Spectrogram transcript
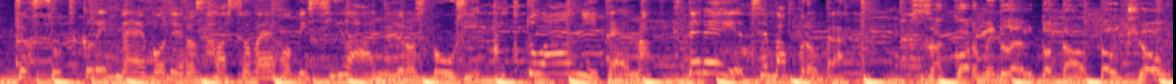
Dosud klidné vody rozhlasového vysílání rozbouří aktuální téma, které je třeba probrat. Za kormidlem Total Talk Show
